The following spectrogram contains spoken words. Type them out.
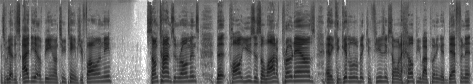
And so we got this idea of being on two teams. You following me? Sometimes in Romans, that Paul uses a lot of pronouns, and it can get a little bit confusing. So I want to help you by putting a definite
